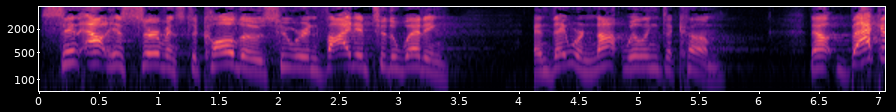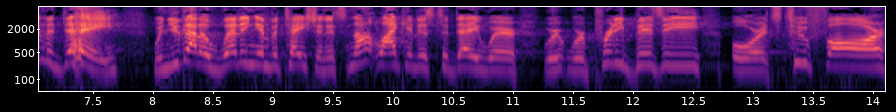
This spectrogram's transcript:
sent out his servants to call those who were invited to the wedding, and they were not willing to come. Now, back in the day, when you got a wedding invitation, it's not like it is today where we're, we're pretty busy or it's too far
